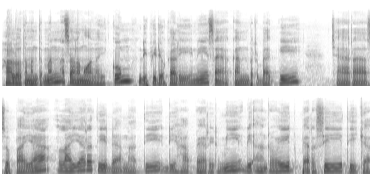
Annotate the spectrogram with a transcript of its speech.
Halo teman-teman, Assalamualaikum. Di video kali ini saya akan berbagi cara supaya layar tidak mati di HP Realme di Android versi 13.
